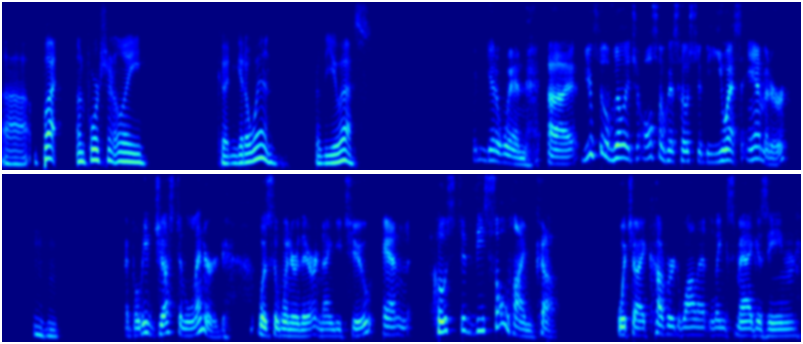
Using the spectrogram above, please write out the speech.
uh, but unfortunately, couldn't get a win for the U.S. Couldn't get a win. Uh, Muirfield Village also has hosted the U.S. Amateur. Mm-hmm. I believe Justin Leonard was the winner there in 92 and hosted the Solheim Cup, which I covered while at Links Magazine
